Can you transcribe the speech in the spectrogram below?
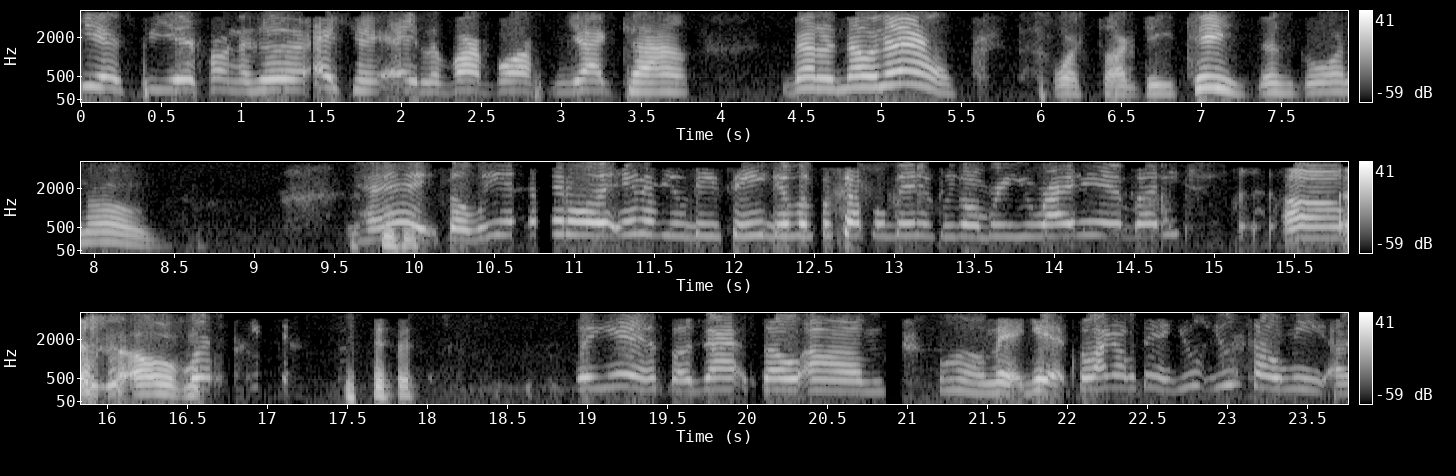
ESPN from the hood, aka LeVar Bar from Yaktown, better known as Sports Talk DT. What's going on? Hey, so we in the middle of an interview, DT. Give us a couple minutes. We're gonna bring you right in, buddy. Um, oh, but, but yeah, so that, so um, oh man, yeah. So like I was saying, you you told me a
